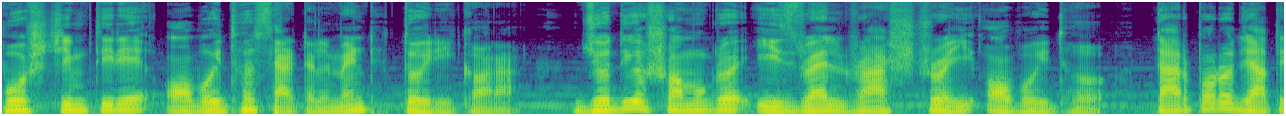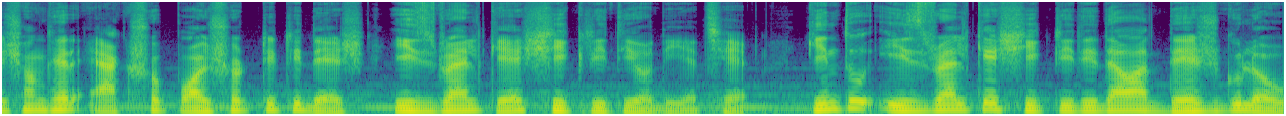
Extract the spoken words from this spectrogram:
পশ্চিম তীরে অবৈধ সেটেলমেন্ট তৈরি করা। যদিও সমগ্র ইসরায়েল রাষ্ট্রই অবৈধ, তারপরও জাতিসংঘের একশো দেশ ইসরায়েলকে স্বীকৃতিও দিয়েছে। কিন্তু ইসরায়েলকে স্বীকৃতি দেওয়া দেশগুলোও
